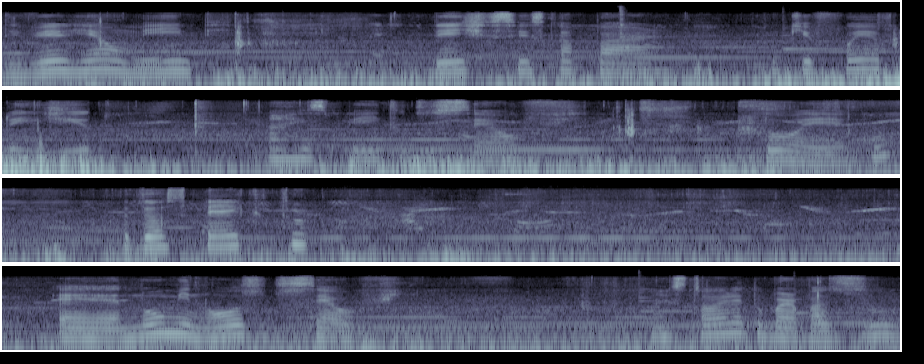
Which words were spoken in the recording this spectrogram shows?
de ver realmente, deixe-se escapar o que foi aprendido a respeito do self, do ego, do aspecto é, luminoso do self. Na história do Barba Azul,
